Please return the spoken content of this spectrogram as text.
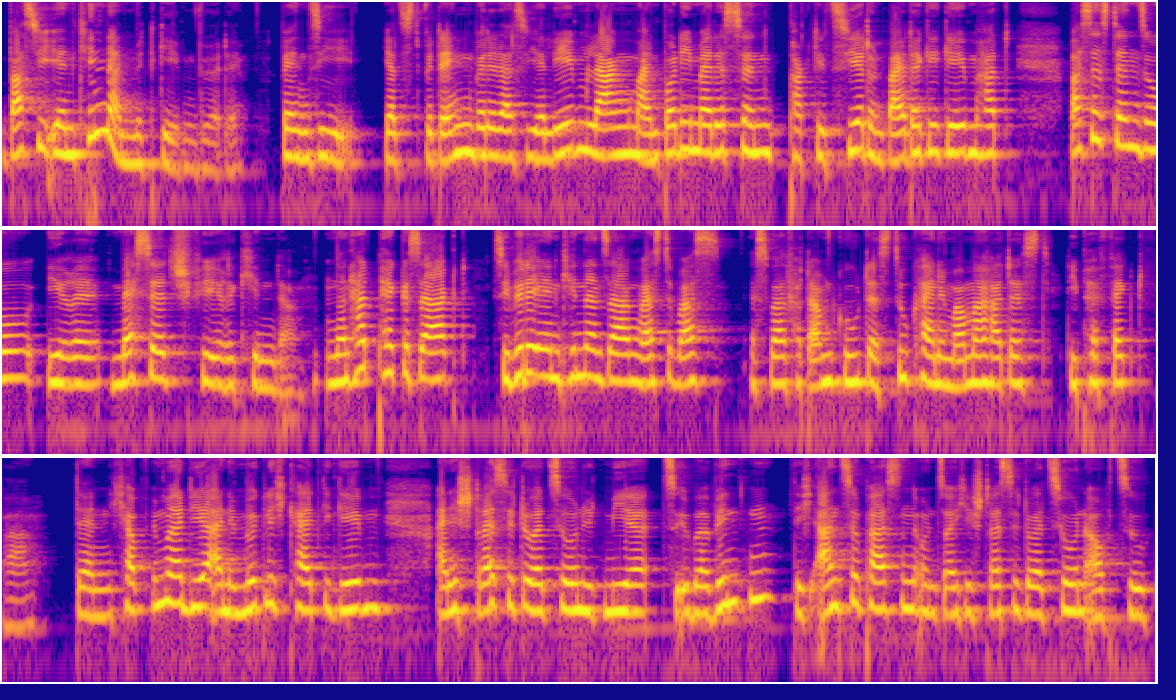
was sie ihren Kindern mitgeben würde. Wenn sie jetzt bedenken würde, dass sie ihr Leben lang Mind Body Medicine praktiziert und weitergegeben hat, was ist denn so ihre Message für ihre Kinder? Und dann hat Peck gesagt, sie würde ihren Kindern sagen, weißt du was, es war verdammt gut, dass du keine Mama hattest, die perfekt war. Denn ich habe immer dir eine Möglichkeit gegeben, eine Stresssituation mit mir zu überwinden, dich anzupassen und solche Stresssituationen auch zu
